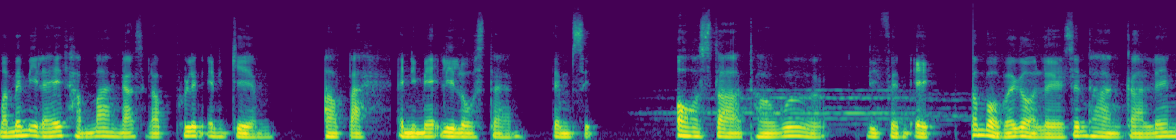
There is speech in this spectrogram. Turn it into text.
มันไม่มีอะไรให้ทำมากนักสำหรับผู้เล่น Endgame เอาไป Anime Reload Stand เต็ม 10 All Star Tower Defense X ต้องบอกไว้ก่อนเลยเส้นทางการเล่น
